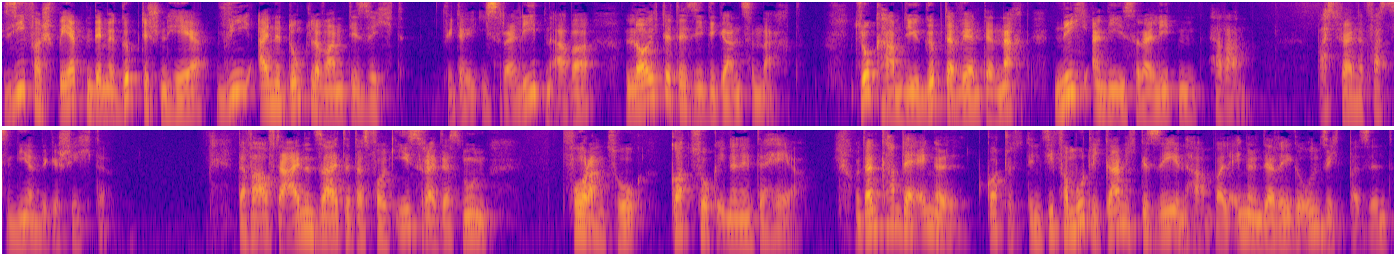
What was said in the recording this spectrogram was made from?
Sie versperrten dem ägyptischen Heer wie eine dunkle Wand die Sicht. Für die Israeliten aber leuchtete sie die ganze Nacht. So kamen die Ägypter während der Nacht nicht an die Israeliten heran. Was für eine faszinierende Geschichte. Da war auf der einen Seite das Volk Israel, das nun voranzog, Gott zog ihnen hinterher. Und dann kam der Engel Gottes, den sie vermutlich gar nicht gesehen haben, weil Engel in der Regel unsichtbar sind,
